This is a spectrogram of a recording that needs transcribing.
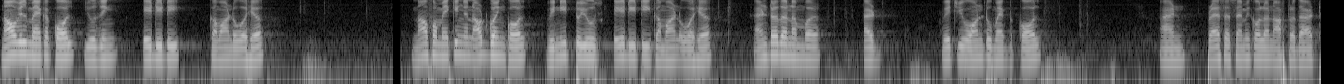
Now we'll make a call using ADT command over here. Now for making an outgoing call we need to use ADT command over here. Enter the number at which you want to make the call and press a semicolon after that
